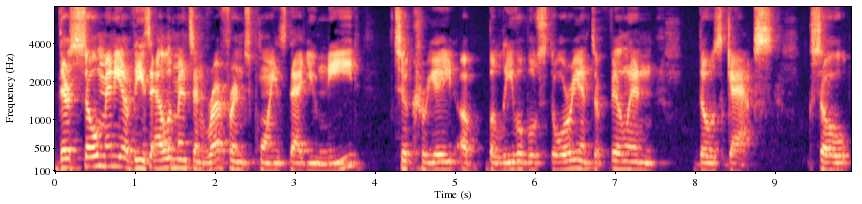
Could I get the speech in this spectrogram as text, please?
there's so many of these elements and reference points that you need to create a believable story and to fill in those gaps. So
